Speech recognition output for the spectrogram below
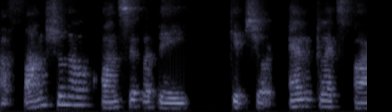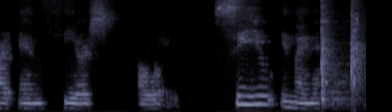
a functional concept a day keeps your NCLEX RN fears away. See you in my next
